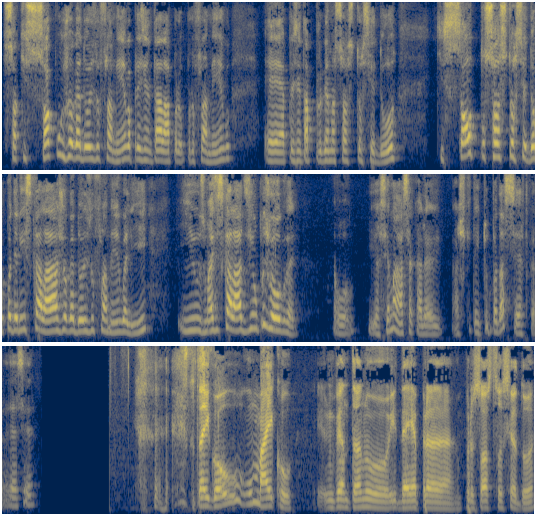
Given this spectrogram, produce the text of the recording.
só que só com os jogadores do Flamengo, apresentar lá pro, pro Flamengo, é, apresentar pro programa sócio torcedor, que só o sócio torcedor poderia escalar jogadores do Flamengo ali e os mais escalados iam pro jogo, velho. Ô, ia ser massa, cara. Acho que tem tudo pra dar certo, cara. Ia ser. Tu tá igual o o Michael, inventando ideia para pro sócio torcedor.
